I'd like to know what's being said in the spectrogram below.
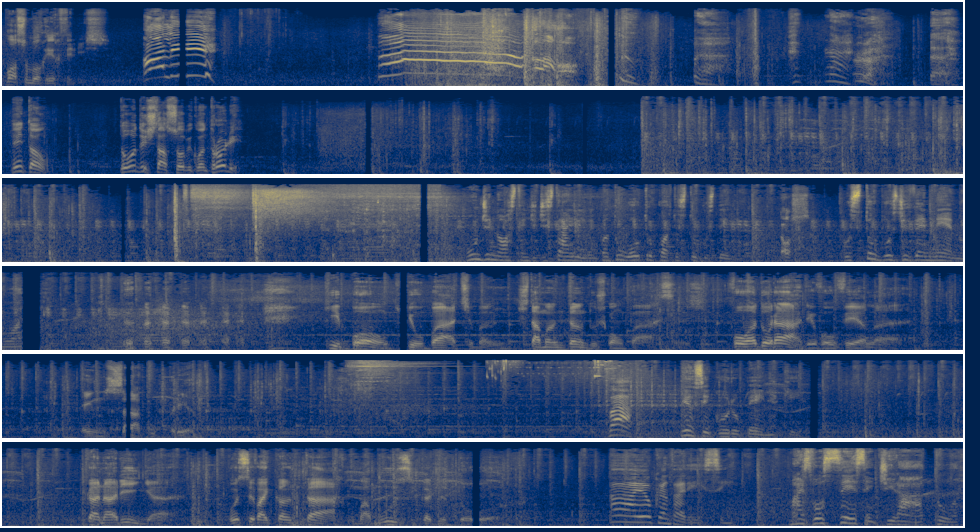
Já posso morrer feliz. Ali! Então, tudo está sob controle? Um de nós tem de distraí-lo enquanto o outro corta os tubos dele. Nossa. Os tubos de veneno, ó. que bom que o Batman está mandando os comparsas. Vou adorar devolvê-la em um saco preto. Vá, eu seguro bem aqui. Canarinha, você vai cantar uma música de dor. Ah, eu cantarei sim. Mas você sentirá a dor.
